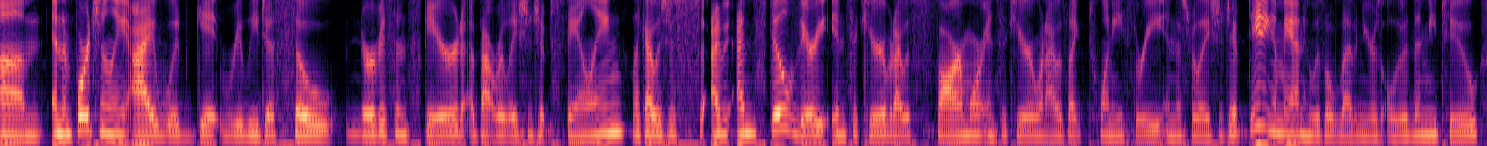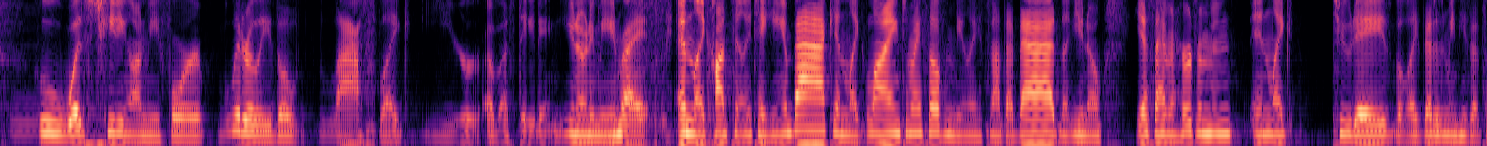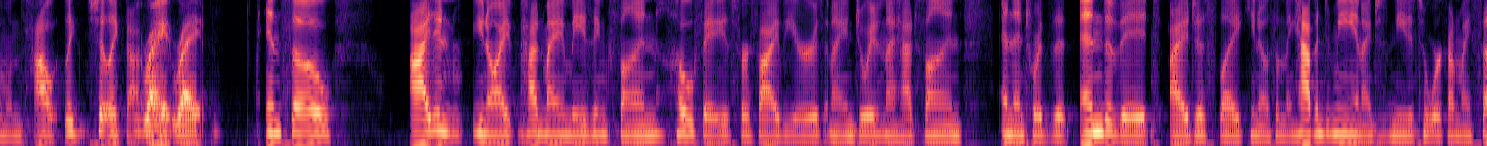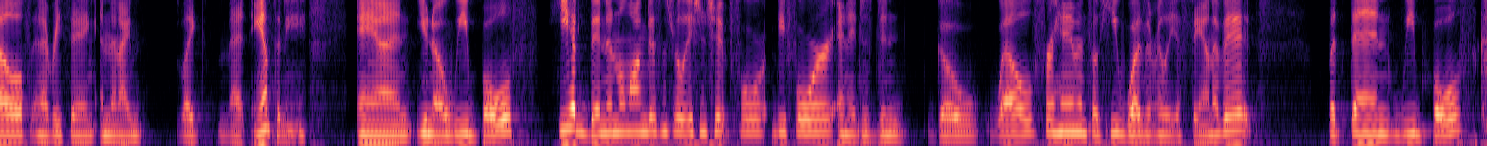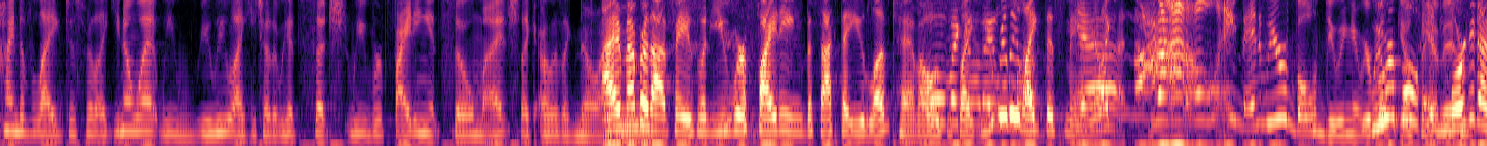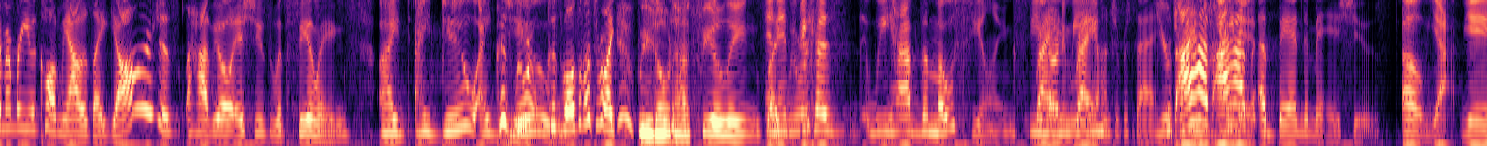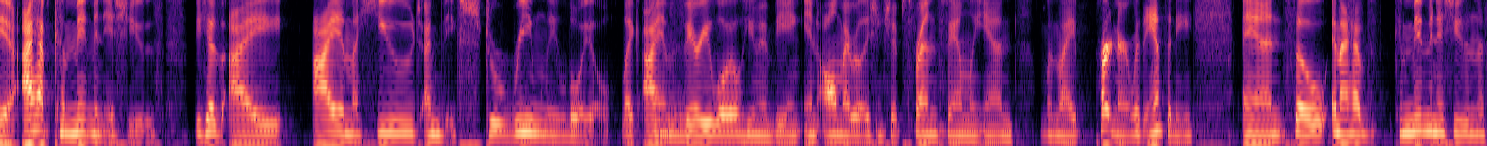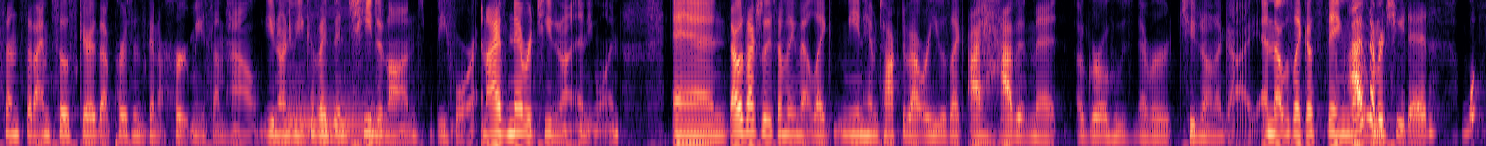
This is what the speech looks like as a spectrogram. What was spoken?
Um, and unfortunately, I would get really just so nervous and scared about relationships failing. Like I was just, I'm, I'm still very insecure, but I was far more insecure when I was like 23 in this relationship, dating a man who was 11 years older than me too, who was cheating on me for literally the last like year of us dating. You know what I mean? Right. and like constantly taking him back and like lying to myself and being like it's not that bad Like, you know yes i haven't heard from him in like two days but like that doesn't mean he's at someone's house like shit like that Right, right, right. and so i didn't you know i had my amazing fun hoe phase for five years and i enjoyed it and i had fun and then towards the end of it i just like you know something happened to me and i just needed to work on myself and everything and then i like met anthony and you know we both he had been in a long distance relationship for before and it just didn't go well for him. And so he wasn't really a fan of it. But then we both kind of like just were like, you know what? We really like each other. We had such, we were fighting it so much. Like, I was like, no, I remember really- that phase when you were fighting the fact that you loved him. I oh was Oh my just like, God, you I really love- like this man. You're like, no. And, and we were both doing it. We were we both were both. And. Morgan, I remember you had called me out. I was like, y'all are just have your issues with feelings I, I do. I because do. we because both of us were like, we don't have feelings. and like, it's we were because we have the most feelings. You right, know what I mean? Right, hundred percent. I have I have it. abandonment issues. Oh yeah, yeah, yeah, yeah. I have commitment issues because I I am a huge I'm extremely loyal. Like I Mm. am a very loyal human being in all my relationships, friends, family and with my partner with Anthony. And so and I have commitment issues in the sense that I'm so scared that person's going to hurt me somehow. You know what I mean? Because I've been cheated Mm. on before and I've never cheated on anyone. And that was actually something that like me and him talked about where he was like I haven't met a girl who's never cheated on a guy. And that was like a thing that I've never we- cheated.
